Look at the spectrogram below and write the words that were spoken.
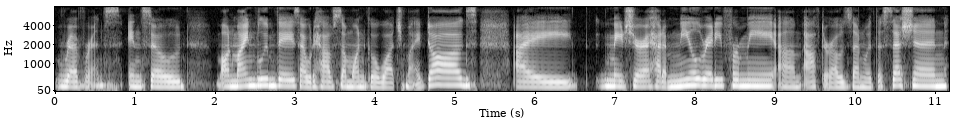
reverence. And so on Mind Bloom days, I would have someone go watch my dogs. I made sure I had a meal ready for me um, after I was done with the session.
